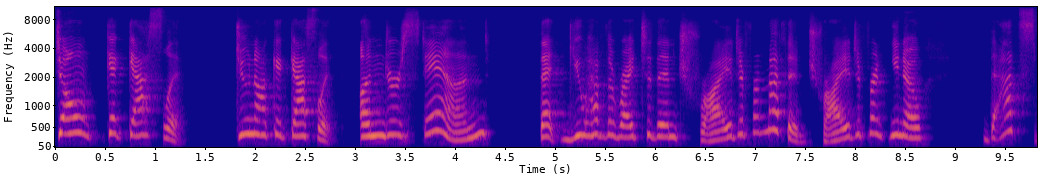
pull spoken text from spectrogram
don't get gaslit. Do not get gaslit. Understand that you have the right to then try a different method, try a different, you know, that's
